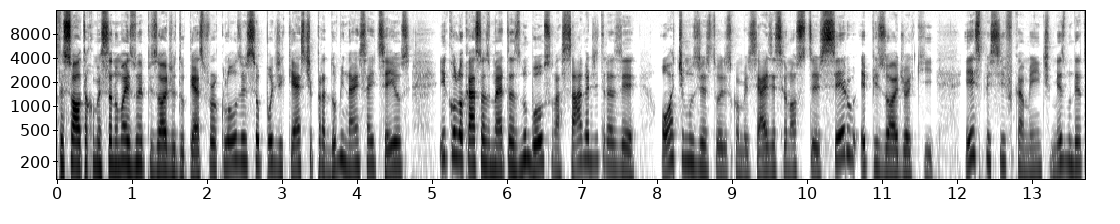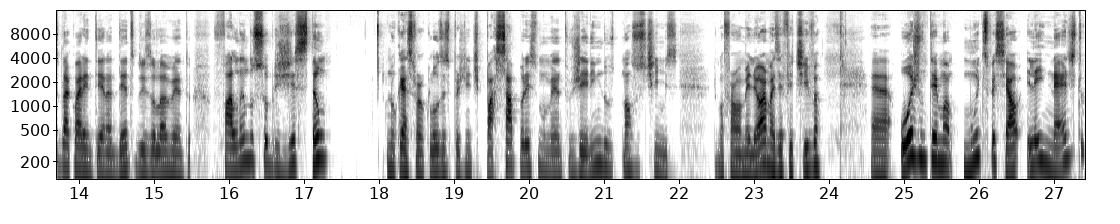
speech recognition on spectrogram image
pessoal, tá começando mais um episódio do Cast for Closer, seu podcast para dominar inside sales e colocar suas metas no bolso na saga de trazer ótimos gestores comerciais. Esse é o nosso terceiro episódio aqui, especificamente, mesmo dentro da quarentena, dentro do isolamento, falando sobre gestão no Cast for Closers para a gente passar por esse momento gerindo nossos times de uma forma melhor, mais efetiva. É, hoje um tema muito especial, ele é inédito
